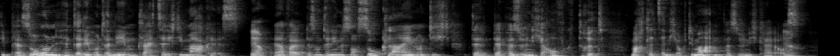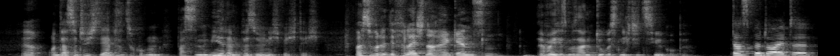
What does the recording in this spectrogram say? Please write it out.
die Person hinter dem Unternehmen gleichzeitig die Marke ist. Ja. ja weil das Unternehmen ist noch so klein und die, der, der persönliche Auftritt macht letztendlich auch die Markenpersönlichkeit aus. Ja, ja. Und das natürlich selbst zu gucken, was ist mir denn persönlich wichtig? Was würdet ihr vielleicht noch ergänzen? Da würde ich jetzt mal sagen, du bist nicht die Zielgruppe. Das bedeutet,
